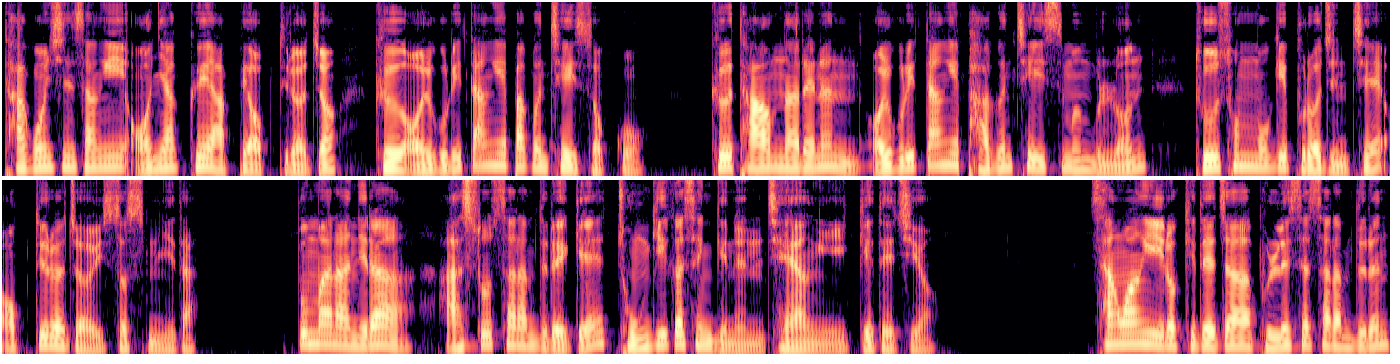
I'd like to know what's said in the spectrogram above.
다곤 신상이 언약궤 앞에 엎드려져 그 얼굴이 땅에 박은 채 있었고 그 다음 날에는 얼굴이 땅에 박은 채 있음은 물론 두 손목이 부러진 채 엎드려져 있었습니다. 뿐만 아니라 아스돗 사람들에게 종기가 생기는 재앙이 있게 되지요. 상황이 이렇게 되자 블레셋 사람들은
